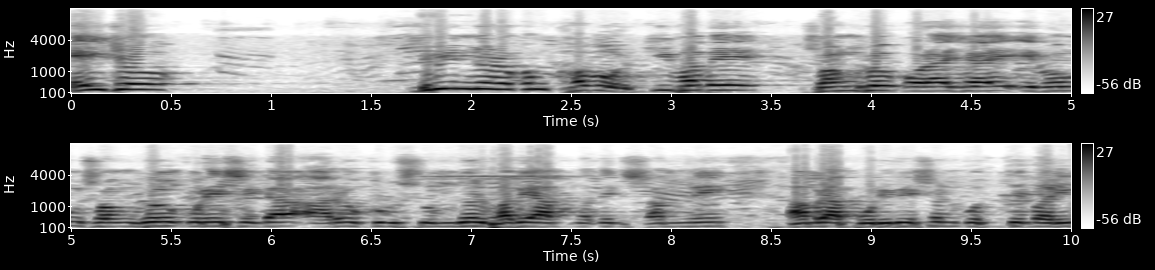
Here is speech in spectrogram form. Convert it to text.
এই যে বিভিন্ন রকম খবর কীভাবে সংগ্রহ করা যায় এবং সংগ্রহ করে সেটা আরও খুব সুন্দরভাবে আপনাদের সামনে আমরা পরিবেশন করতে পারি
